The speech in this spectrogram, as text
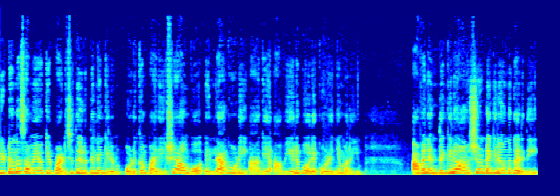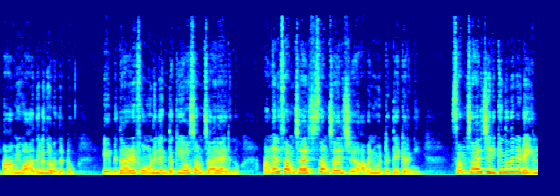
കിട്ടുന്ന സമയമൊക്കെ പഠിച്ചു തീർത്തില്ലെങ്കിലും ഒടുക്കം പരീക്ഷയാവുമ്പോൾ എല്ലാം കൂടി ആകെ അവിയൽ പോലെ കുഴഞ്ഞു മറിയും. അവൻ എന്തെങ്കിലും ആവശ്യമുണ്ടെങ്കിലോ എന്ന് കരുതി ആമി വാതിൽ തുറന്നിട്ടു. എബി താഴെ ഫോണിൽ എന്തൊക്കെയോ സംസാരമായിരുന്നു അങ്ങനെ സംസാരിച്ച് സംസാരിച്ച് അവൻ മുറ്റത്തേക്കിറങ്ങി. സംസാരിച്ചിരിക്കുന്നതിനിടയിൽ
